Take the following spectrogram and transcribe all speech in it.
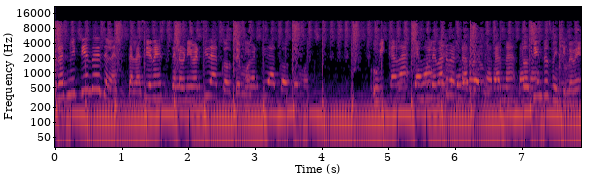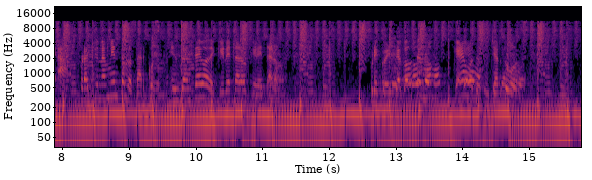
Transmitiendo desde las instalaciones de la Universidad Cuauhtémoc. Ubicada en Boulevard Bernardo Quintana, 229A, Fraccionamiento Los Arcos, en Santiago de Querétaro, Querétaro. Frecuencia Cuauhtémoc, queremos escuchar tu voz.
